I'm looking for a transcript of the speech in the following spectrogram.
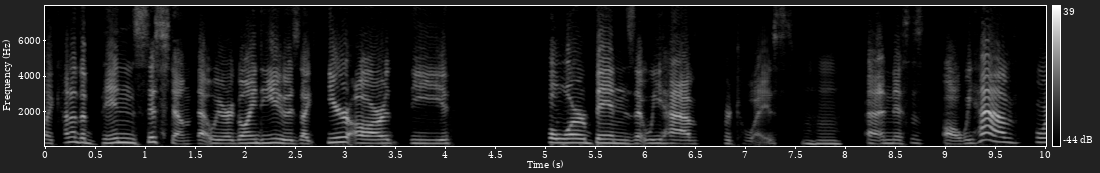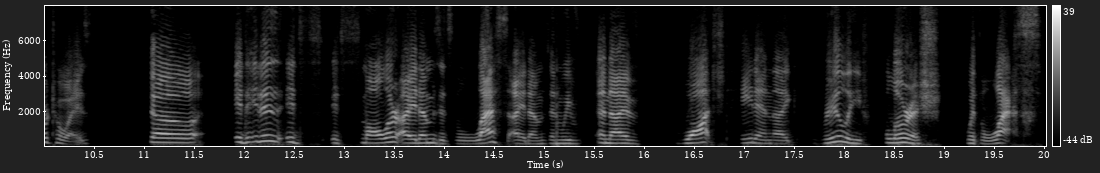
like kind of the bin system that we were going to use like here are the four bins that we have for toys mm-hmm. and this is all we have for toys so it, it is it's it's smaller items it's less items and we've and i've watched hayden like really flourish with less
